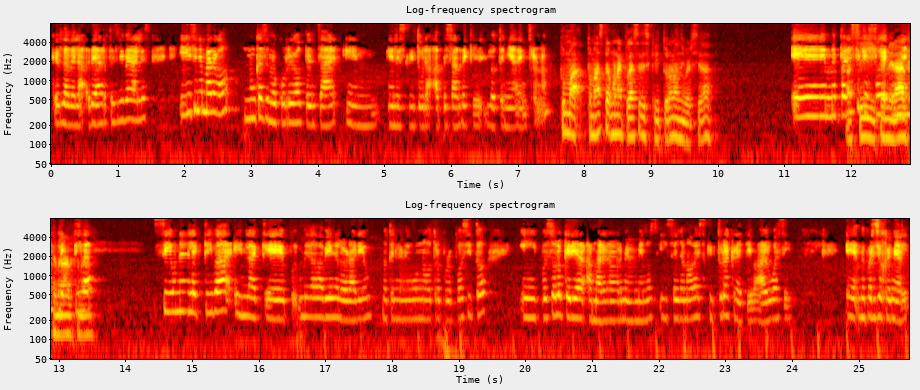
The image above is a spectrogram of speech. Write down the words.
que es la de, la de artes liberales, y sin embargo, nunca se me ocurrió pensar en, en la escritura, a pesar de que lo tenía dentro, ¿no? ¿Tomaste alguna clase de escritura en la universidad? Eh, me parece que fue una electiva, Sí, una electiva en la que pues, me daba bien el horario, no tenía ningún otro propósito y pues solo quería amargarme menos y se llamaba escritura creativa, algo así. Eh, me pareció genial,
